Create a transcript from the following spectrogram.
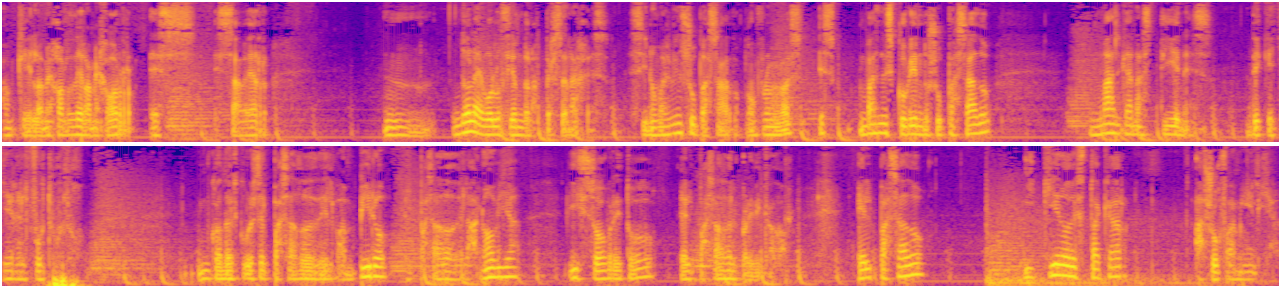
Aunque lo mejor de lo mejor es, saber no la evolución de los personajes, sino más bien su pasado. Conforme vas, es, vas descubriendo su pasado, más ganas tienes de que llegue el futuro. Cuando descubres el pasado del vampiro, el pasado de la novia y sobre todo el pasado del predicador. El pasado, y quiero destacar a su familia.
